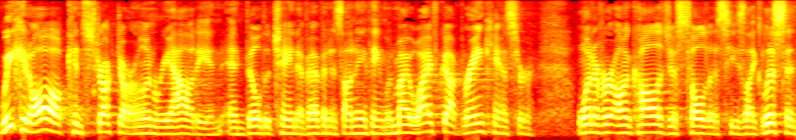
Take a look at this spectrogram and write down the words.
we could all construct our own reality and, and, build a chain of evidence on anything. When my wife got brain cancer, one of her oncologists told us, he's like, listen,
